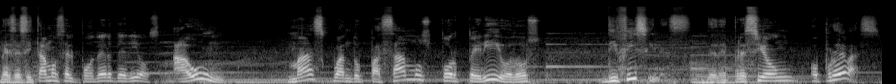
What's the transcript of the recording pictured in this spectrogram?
Necesitamos el poder de Dios, aún más cuando pasamos por periodos difíciles de depresión o pruebas.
